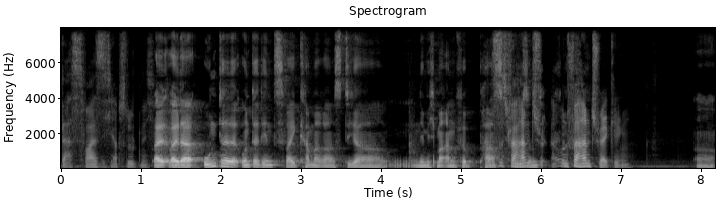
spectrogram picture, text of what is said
Das weiß ich absolut nicht. Weil, weil da unter, unter den zwei Kameras, die ja, nehme ich mal an, für Pass das ist für Hand und für Handtracking. Ah.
